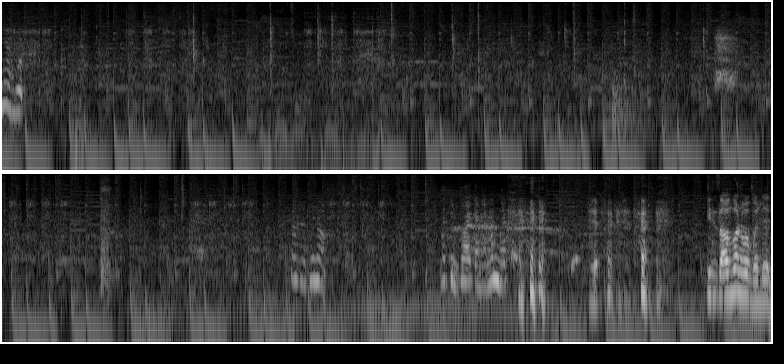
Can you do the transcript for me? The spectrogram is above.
เนี่ยหมดมาค่ะพี่น้อง มากินซอยกันให้มันเหมือดกินสองคนมาเบิดเด่น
